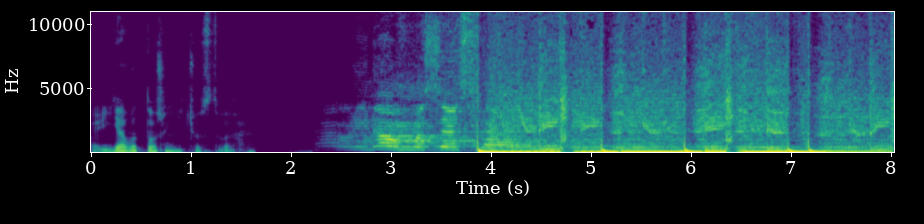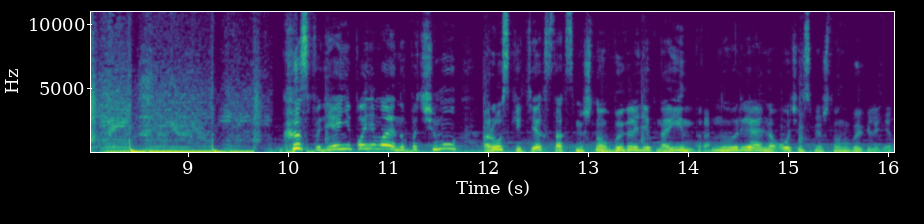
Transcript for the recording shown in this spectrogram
Я вот тоже не чувствую. Господи, я не понимаю, ну почему русский текст так смешно выглядит на интро? Ну реально очень смешно он выглядит.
